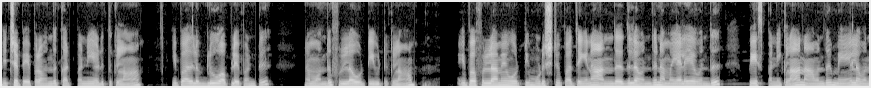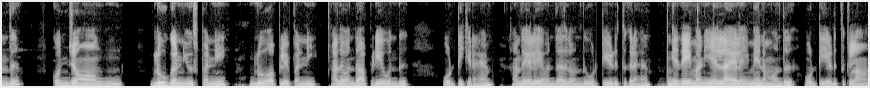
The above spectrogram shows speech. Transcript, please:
மிச்ச பேப்பரை வந்து கட் பண்ணி எடுத்துக்கலாம். இப்போ அதில் க்ளூ அப்ளை பண்ணிட்டு நம்ம வந்து ஃபுல்லாக ஒட்டி விட்டுக்கலாம். இப்போ ஃபுல்லாமே ஒட்டி முடிச்சுட்டு பார்த்தீங்கன்னா அந்த இதில் வந்து நம்ம இலைய வந்து பேஸ்ட் பண்ணிக்கலாம். நான் வந்து மேலே வந்து கொஞ்சம் க்ளூ கன் யூஸ் பண்ணி க்ளூ அப்ளை பண்ணி அதை வந்து அப்படியே வந்து ஒட்டிக்கிறேன். அந்த இலைய வந்து அதில் வந்து ஒட்டி எடுத்துக்கிறேன். இங்கே இதே மாதிரி எல்லா இலையுமே நம்ம வந்து ஒட்டி எடுத்துக்கலாம்.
